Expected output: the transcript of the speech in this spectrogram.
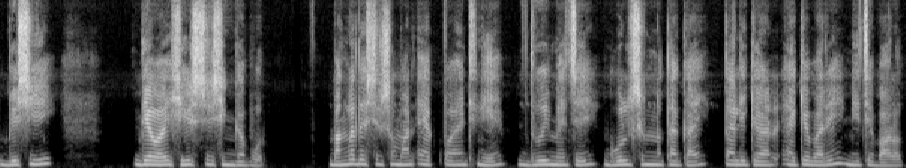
বেশি দেওয়ায় শীর্ষে সিঙ্গাপুর। বাংলাদেশের সমান এক পয়েন্ট নিয়ে দুই ম্যাচে গোল শূন্য থাকায় তালিকার একেবারে নিচে ভারত।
